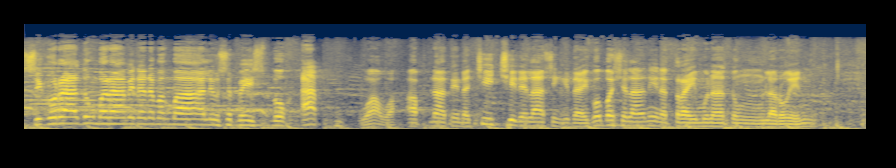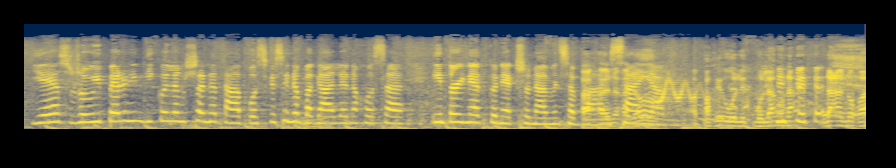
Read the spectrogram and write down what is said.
Siguradong marami na namang maaaliw sa Facebook app. Wow, ah, app natin na Chichi Nelasing Kita. Ikaw ba, Shalani, na-try mo na itong laruin? Yes, Joey, pero hindi ko lang siya natapos kasi nabagalan ako sa internet connection namin sa bahay. ano, Sayang. Ano? Ah, pakiulit mo lang. Na, na ano ka?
